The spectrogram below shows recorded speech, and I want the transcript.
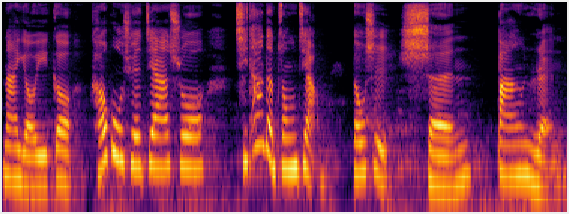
那有一个考古学家说，其他的宗教。都是神帮人，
